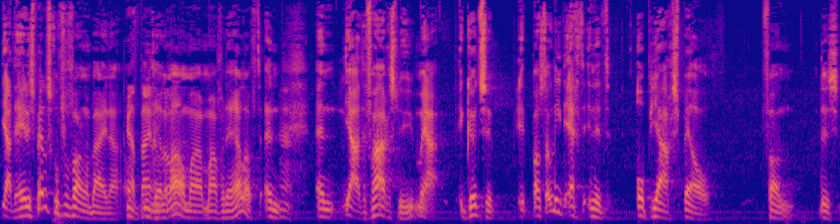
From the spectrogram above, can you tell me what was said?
ja, de hele spelersgroep vervangen bijna. Of Ja, niet bijna helemaal, maar, maar voor de helft. En Ja. ja. en ja, de vraag is nu, maar ja, Gutsen het past ook niet echt in het opjaagspel van. Dus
